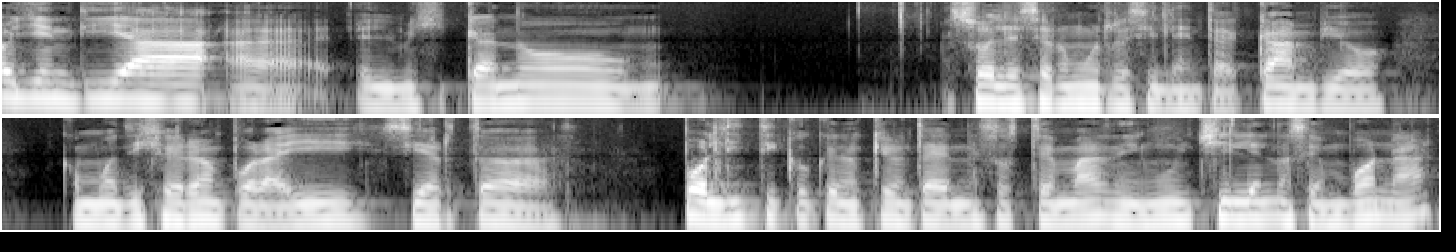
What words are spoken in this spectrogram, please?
hoy en día ah, el mexicano suele ser muy resiliente al cambio, como dijeron por ahí, cierto político que no quiero entrar en esos temas, ningún chile nos embona.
